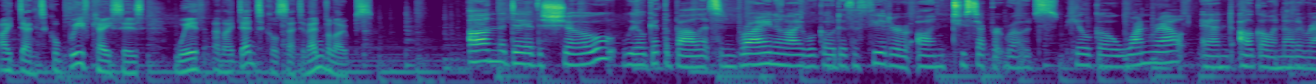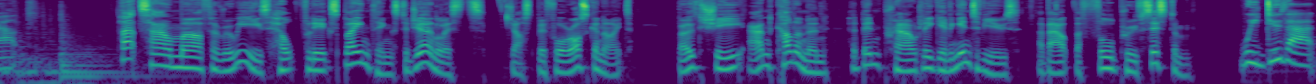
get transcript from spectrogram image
identical briefcases with an identical set of envelopes. On the day of the show, we'll get the ballots, and Brian and I will go to the theater on two separate roads. He'll go one route, and I'll go another route. That's how Martha Ruiz helpfully explained things to journalists just before Oscar night. Both she and Cullinan had been proudly giving interviews about the foolproof system. We do that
